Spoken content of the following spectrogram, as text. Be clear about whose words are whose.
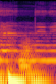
Speaker 1: take my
